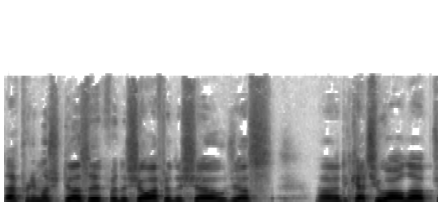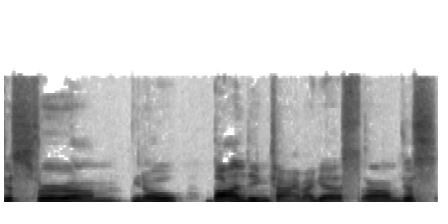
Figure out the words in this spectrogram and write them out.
that pretty much does it for the show after the show. Just uh, to catch you all up just for um, you know bonding time, I guess. Um, just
